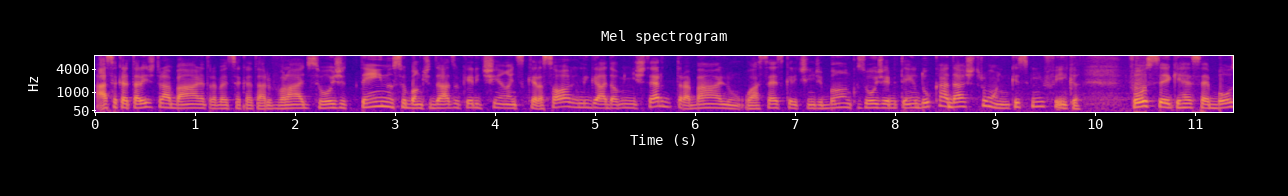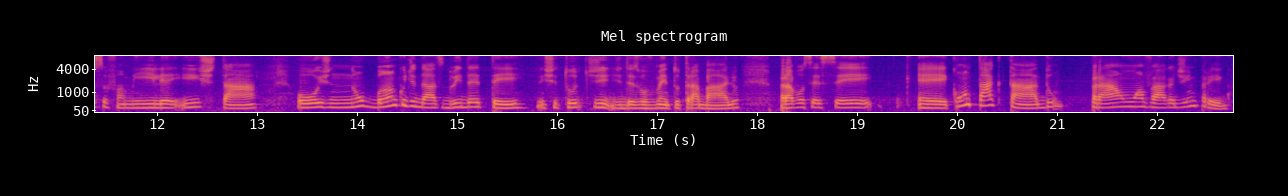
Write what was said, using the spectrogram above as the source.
a Secretaria de Trabalho, através do secretário Vlades, hoje tem no seu banco de dados o que ele tinha antes, que era só ligado ao Ministério do Trabalho, o acesso que ele tinha de bancos, hoje ele tem o do cadastro único. O que significa? Você que recebe Bolsa Família e está hoje no banco de dados do IDT, do Instituto de Desenvolvimento do Trabalho, trabalho para você ser é, contactado para uma vaga de emprego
